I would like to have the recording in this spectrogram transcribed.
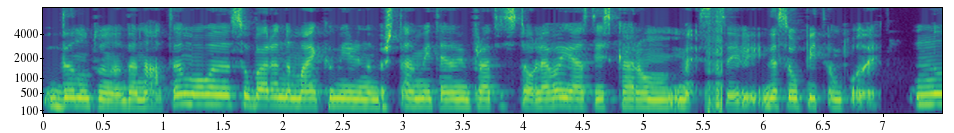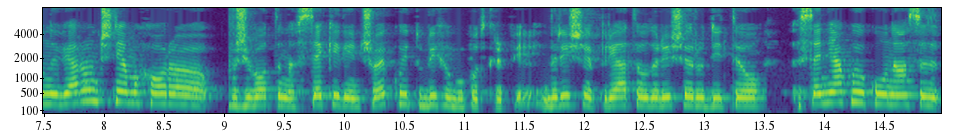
дъното на даната, мога да се обаря на майка ми или на баща ми и те да ми пратят 100 лева и аз да изкарам месец или да се опитам поне. Но не вярвам, че няма хора в живота на всеки един човек, които биха го подкрепили. Дали ще е приятел, дали ще е родител. Все някой около нас е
